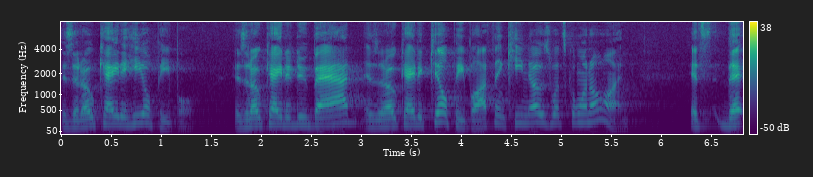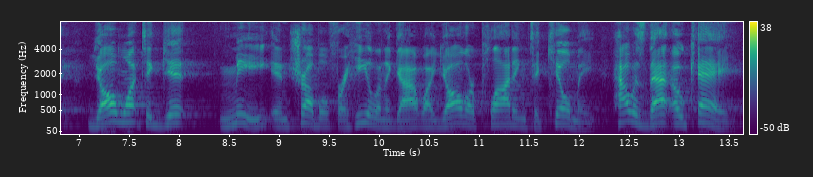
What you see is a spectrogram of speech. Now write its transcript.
Is it okay to heal people? Is it okay to do bad? Is it okay to kill people? I think he knows what's going on. It's that y'all want to get me in trouble for healing a guy while y'all are plotting to kill me. How is that okay?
